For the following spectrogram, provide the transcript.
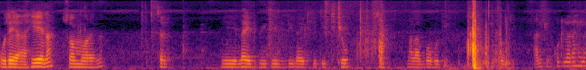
उद्या ही आहे ना सोमवार आहे ना. चल ही लाइट बी टी लाइट ही ती ठेव. चल मला बघू दे. आणखी कुठलं राहिलं?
